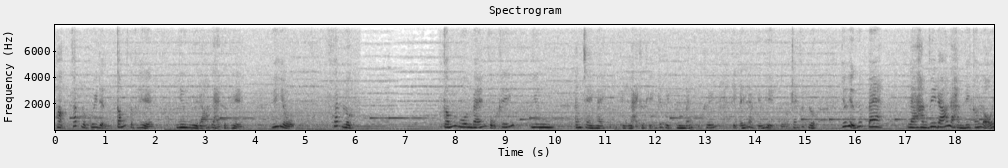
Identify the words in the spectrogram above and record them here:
Hoặc pháp luật quy định cấm thực hiện nhưng người đó lại thực hiện. Ví dụ, pháp luật. Cấm buôn bán vũ khí nhưng anh chàng này thì lại thực hiện cái việc buôn bán vũ khí thì đấy là biểu hiện của trái pháp luật. Dấu hiệu thứ ba là hành vi đó là hành vi có lỗi.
